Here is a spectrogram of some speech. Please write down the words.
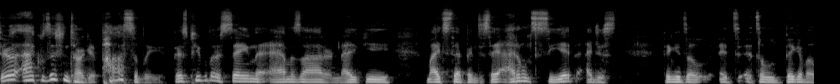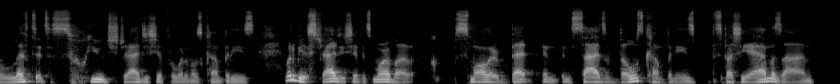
they're an acquisition target, possibly. There's people that are saying that Amazon or Nike might step in to say, I don't see it. I just think it's a it's it's a big of a lift. It's a huge strategy shift for one of those companies. It wouldn't be a strategy shift. It's more of a smaller bet in, in size of those companies, especially Amazon,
